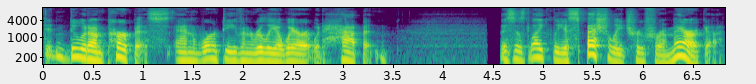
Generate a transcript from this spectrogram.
didn't do it on purpose and weren't even really aware it would happen. This is likely especially true for America.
